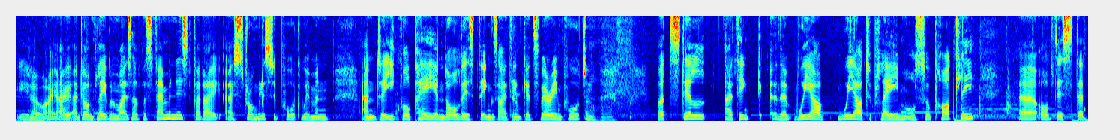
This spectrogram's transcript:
You know, I, I- don't label myself as feminist, but I, I strongly support women and equal pay and all these things. I think it's very important but still I think that we are we are to blame also partly uh, of this that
